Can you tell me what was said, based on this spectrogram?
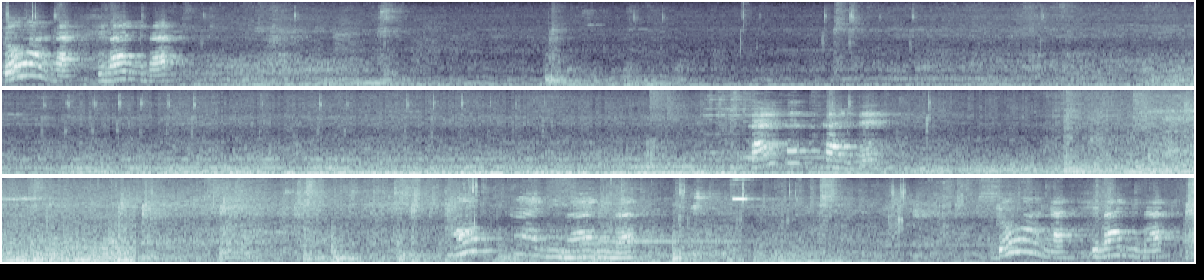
ドアが閉まります。改札会です。ホーム会に参ります。ドアが閉まります。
